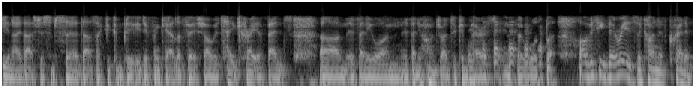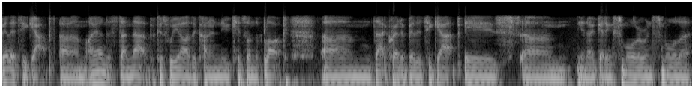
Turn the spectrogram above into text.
you know, that's just absurd. That's like a completely different kettle of fish. I would take great offence um, if anyone if anyone tried to compare us to InfoWars. But obviously, there is a kind of credibility gap. Um, I understand that because we are the kind of new kids on the block. Um, that credibility gap is, um, you know, getting smaller and smaller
